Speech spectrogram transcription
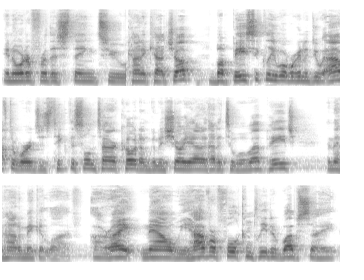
in order for this thing to kind of catch up. But basically what we're gonna do afterwards is take this whole entire code, I'm gonna show you how to add it to a web page, and then how to make it live. All right, now we have our full completed website.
